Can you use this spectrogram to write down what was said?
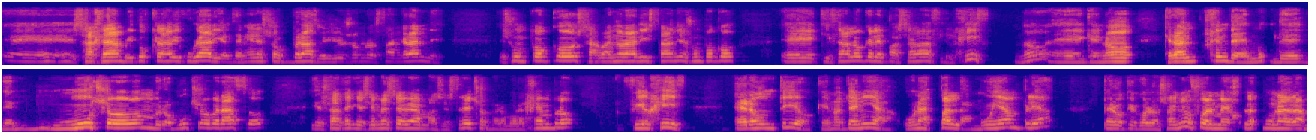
eh, exagerada amplitud clavicular y el tener esos brazos y esos hombros tan grandes es un poco, salvando la distancia, es un poco eh, quizá lo que le pasaba a Phil Heath, ¿no? Eh, que no, que eran gente de, de, mucho hombro, mucho brazo, y eso hace que siempre se vea más estrecho. Pero, por ejemplo, Phil Heath era un tío que no tenía una espalda muy amplia, pero que con los años fue el mejor, una de las,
